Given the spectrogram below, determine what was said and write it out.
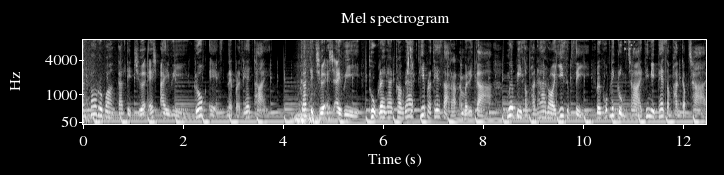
การเฝ้าระวังการติดเชื้อ HIV โรคเอดส์ในประเทศไทย การติดเชื้อ HIV ถูกรายงานครั้งแรกที่ประเทศสหรัฐอเมริกา เมื่อปี 2524 โดยพบในกลุ่มชายที่มีเพศสัมพันธ์กับชาย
